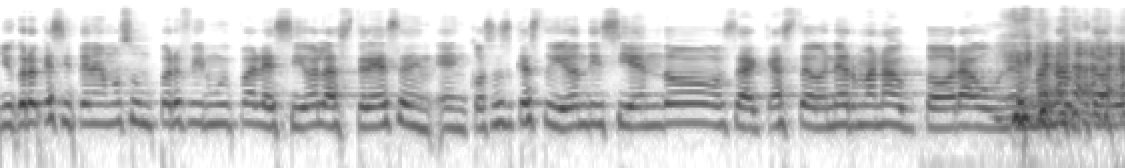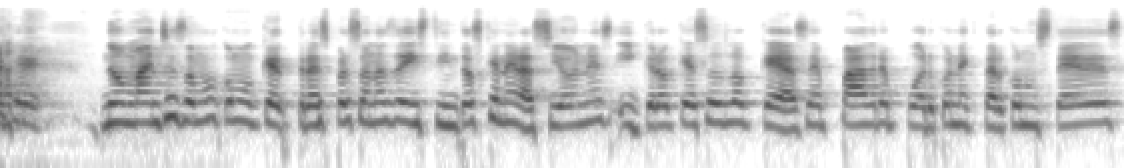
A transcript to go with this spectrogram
yo creo que sí tenemos un perfil muy parecido a las tres en, en, cosas que estuvieron diciendo, o sea, que hasta una hermana doctora o un hermano doctor que no manches, somos como que tres personas de distintas generaciones y creo que eso es lo que hace padre poder conectar con ustedes,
